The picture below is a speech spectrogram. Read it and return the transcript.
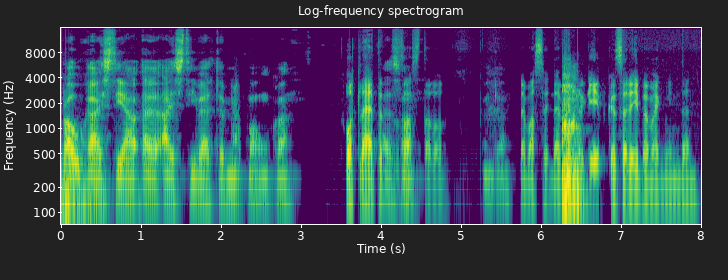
Rauk Ice-T-vel többjük magunkat. ott lehetett Ez az van. asztalon. Igen. Nem az, hogy ne vitt a gép közelébe, meg minden.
